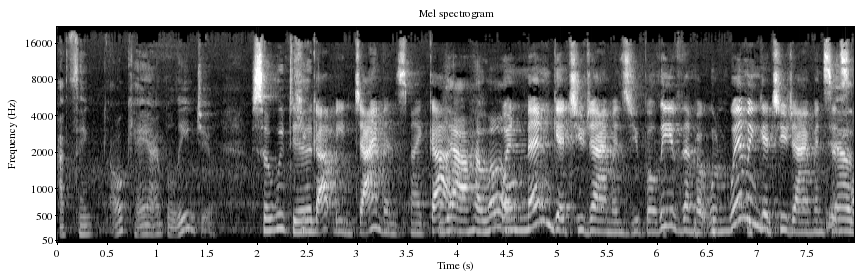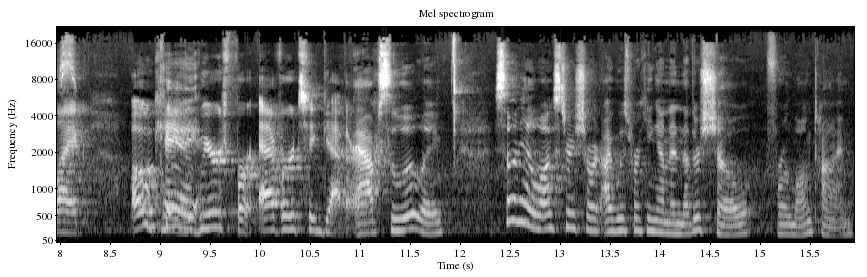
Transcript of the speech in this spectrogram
I think, okay, I believed you. So we did. You got me diamonds, my God. Yeah, hello. When men get you diamonds, you believe them, but when women get you diamonds, Yes. it's like, okay, Okay. we're forever together. Absolutely. So, anyhow, long story short, I was working on another show for a long time,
